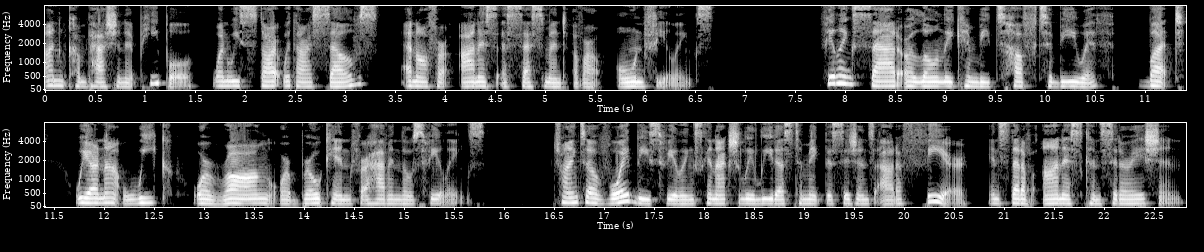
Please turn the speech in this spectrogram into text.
uncompassionate people when we start with ourselves and offer honest assessment of our own feelings. Feeling sad or lonely can be tough to be with, but we are not weak or wrong or broken for having those feelings. Trying to avoid these feelings can actually lead us to make decisions out of fear instead of honest consideration.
